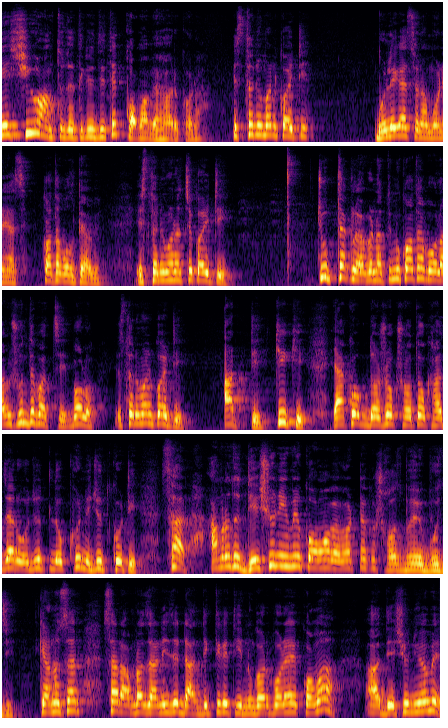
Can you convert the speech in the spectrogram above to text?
দেশীয় আন্তর্জাতিক নীতিতে কমা ব্যবহার করা। স্থানীয় মান কয়টি? ভুলে গেছো না, মনে আছে? কথা বলতে হবে। স্থানীয় হচ্ছে কয়টি? চুপ থাকলে হবে না, তুমি কথা বলো, আমি শুনতে পাচ্ছি। বলো স্থানীয় মান কয়টি? আটটি। কি কি? একক, দশক, শতক, হাজার, অযুত, লক্ষ, নিযুত, কোটি। স্যার, আমরা তো দেশীয় নিয়মে কমা ব্যাপারটাকে সহজভাবে বুঝি। কেন স্যার? স্যার, আমরা জানি যে ডান দিক থেকে তিন ঘর পরে কমা, আর দেশীয় নিয়মে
